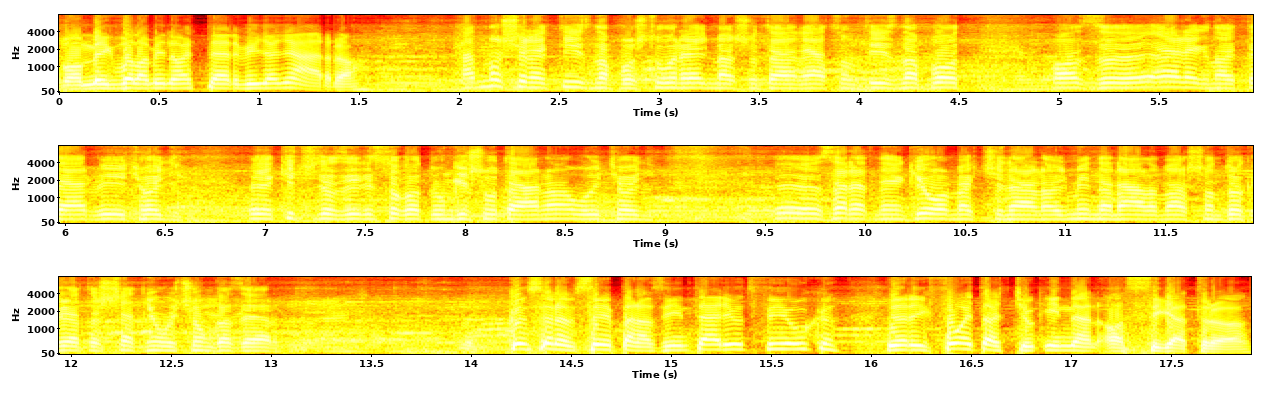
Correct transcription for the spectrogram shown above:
van még valami nagy terv így a nyárra? Hát most jön egy tíznapos túra, egymás után játszunk tíz napot, az elég nagy terv így, hogy, hogy egy kicsit azért iszogatunk is utána, úgyhogy szeretnénk jól megcsinálni, hogy minden állomáson tökéleteset nyújtsunk azért. Köszönöm szépen az interjút, fiúk, pedig folytatjuk innen a szigetről.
